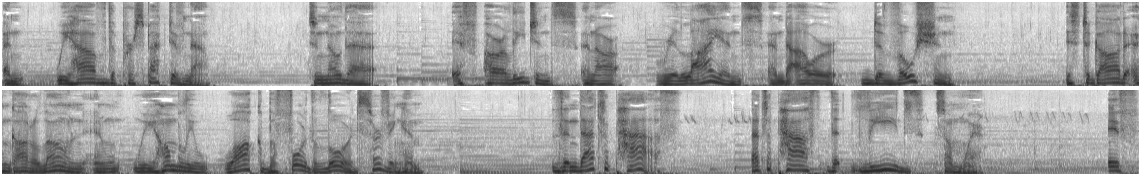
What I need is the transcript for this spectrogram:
and we have the perspective now to know that if our allegiance and our reliance and our devotion is to God and God alone, and we humbly walk before the Lord serving Him, then that's a path. That's a path that leads somewhere if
